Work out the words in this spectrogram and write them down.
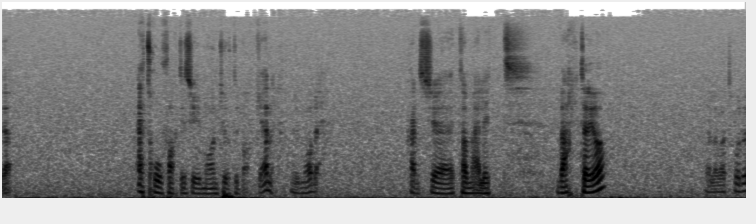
Ja. Jeg tror faktisk vi må en tur tilbake igjen. Vi må det. Kanskje ta med litt verktøy òg? Eller hva tror du?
